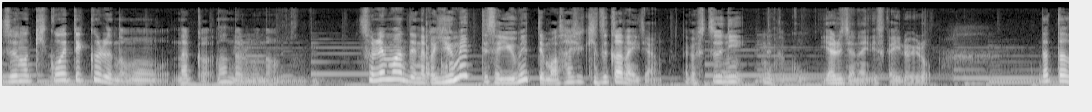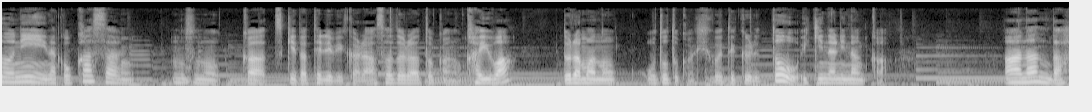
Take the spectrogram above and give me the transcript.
それも聞こえてくるのもなんかなんだろうな。それまでなんか夢ってさ夢ってまあ最初気づかないじゃん。なんか普通になんかこうやるじゃないですかいろいろ。だったのになんかお母さんのそのがつけたテレビから朝ドラとかの会話ドラマの音とか聞こえてくるといきなりなんか「ああなんだ」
